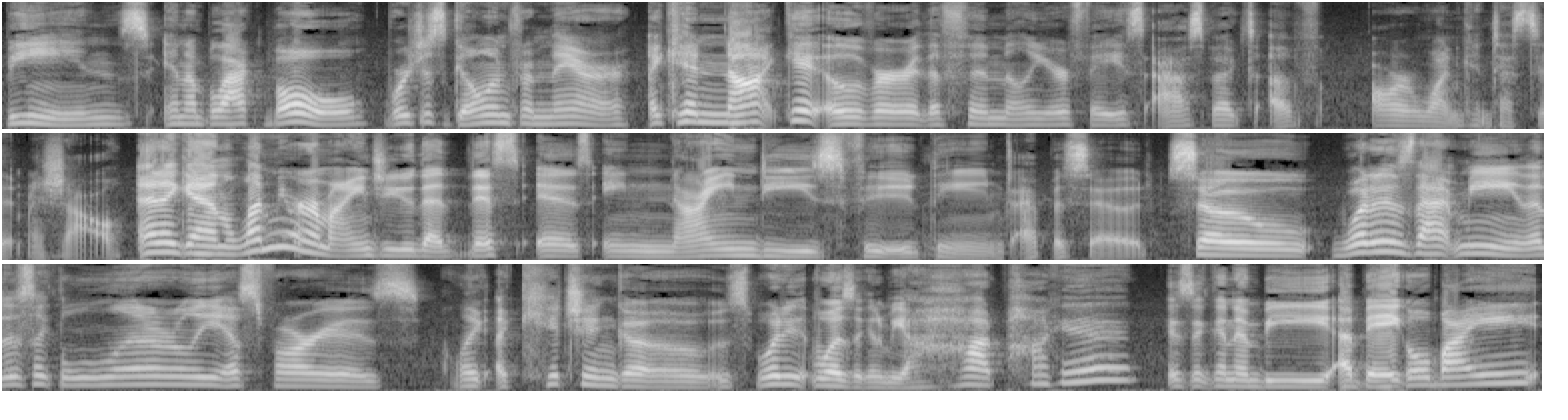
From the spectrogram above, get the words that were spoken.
beans in a black bowl. We're just going from there. I cannot get over the familiar face aspect of our one contestant, Michelle. And again, let me remind you that this is a 90s food themed episode. So, what does that mean? That is like literally as far as like a kitchen goes. What was it going to be? A hot pocket? Is it going to be a bagel bite?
